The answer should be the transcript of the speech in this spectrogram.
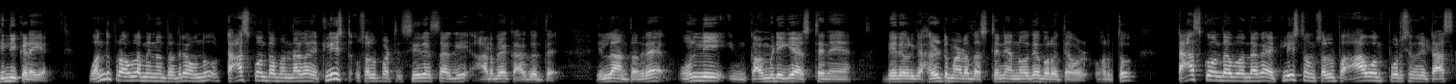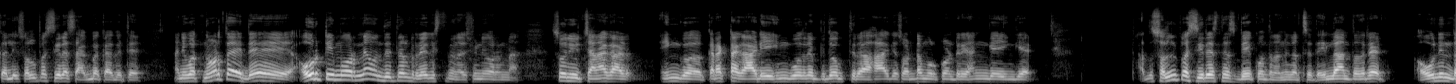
ಗಿಲ್ಲಿ ಕಡೆಗೆ. ಒಂದು ಪ್ರಾಬ್ಲಮ್ ಏನಂತಂದರೆ ಒಂದು ಟಾಸ್ಕ್ ಅಂತ ಬಂದಾಗ ಅಟ್ಲೀಸ್ಟ್ ಸ್ವಲ್ಪ ಸೀರಿಯಸ್ ಆಗಿ ಆಡಬೇಕಾಗುತ್ತೆ. ಇಲ್ಲ ಅಂತಂದ್ರೆ ಓನ್ಲಿ ಕಾಮಿಡಿಗೆ ಅಷ್ಟೇನೆ, ಬೇರೆಯವರಿಗೆ ಹರ್ಟ್ ಮಾಡೋದು ಅಷ್ಟೇ ಅನ್ನೋದೇ ಬರುತ್ತೆ ಹೊರ- ಹೊರತು. ಟಾಸ್ಕ್ ಅಂತ ಬಂದಾಗ ಅಟ್ಲೀಸ್ಟ್ ಒಂದು ಸ್ವಲ್ಪ ಆ ಒಂದು ಪೋರ್ಷನ್ ಅಲ್ಲಿ ಟಾಸ್ಕ್ ಅಲ್ಲಿ ಸ್ವಲ್ಪ ಸೀರಿಯಸ್ ಆಗಬೇಕಾಗುತ್ತೆ. ನಾನು ಇವತ್ತು ನೋಡ್ತಾ ಇದ್ದೆ, ಅವ್ರ ಟೀಮ್ ಅವ್ರನ್ನೇ ಒಂದು ರೀತಿಯಲ್ಲಿ ರೇಗಿಸ್ತಿದ್ದಾನೆ ಅಶ್ವಿನಿ ಅವರನ್ನ. ಸೊ ನೀವು ಚೆನ್ನಾಗಿ ಆಡ್, ಹಿಂಗೆ ಕರೆಕ್ಟಾಗಿ ಆಡಿ, ಹಿಂಗೆ ಹೋದ್ರೆ ಬಿದ್ದೋಗ್ತೀರಾ, ಹಾಗೆ ಸೊಂಟ ಮುರ್ಕೊಂಡ್ರಿ, ಹಂಗೆ ಹಿಂಗೆ. ಅದು ಸ್ವಲ್ಪ ಸೀರಿಯಸ್ನೆಸ್ ಬೇಕು ಅಂತ ನನಗನ್ಸುತ್ತೆ. ಇಲ್ಲ ಅಂತಂದ್ರೆ ಅವನಿಂದ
